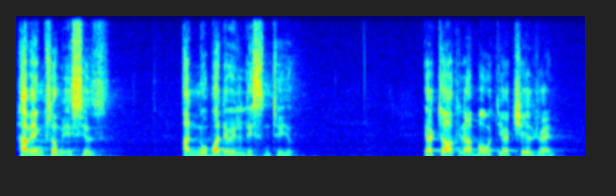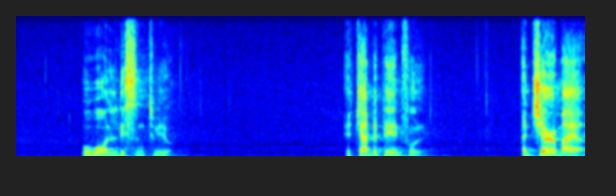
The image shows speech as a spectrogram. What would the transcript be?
having some issues and nobody will listen to you. You're talking about your children who won't listen to you. It can be painful. And Jeremiah,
